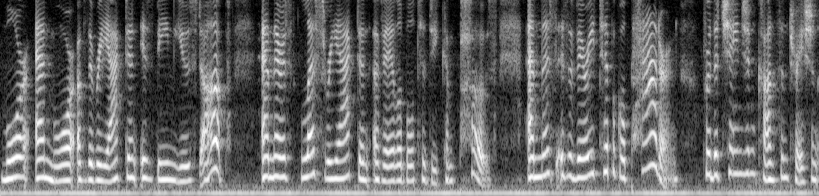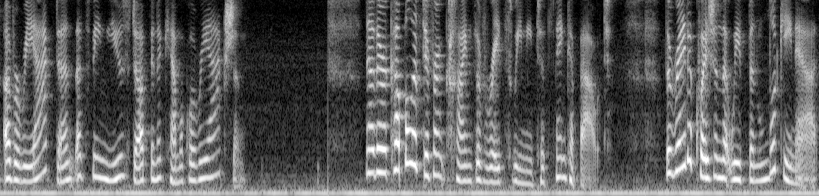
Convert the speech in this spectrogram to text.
more and more of the reactant is being used up and there's less reactant available to decompose. And this is a very typical pattern for the change in concentration of a reactant that's being used up in a chemical reaction. Now, there are a couple of different kinds of rates we need to think about. The rate equation that we've been looking at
